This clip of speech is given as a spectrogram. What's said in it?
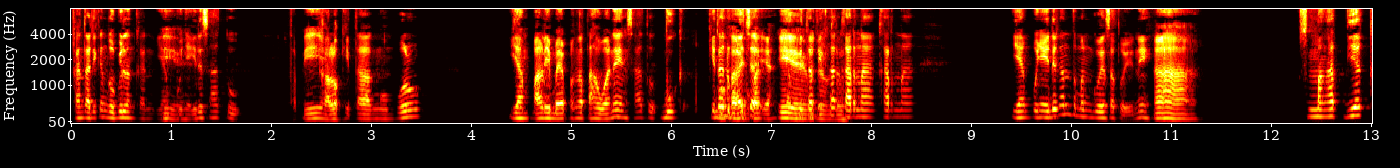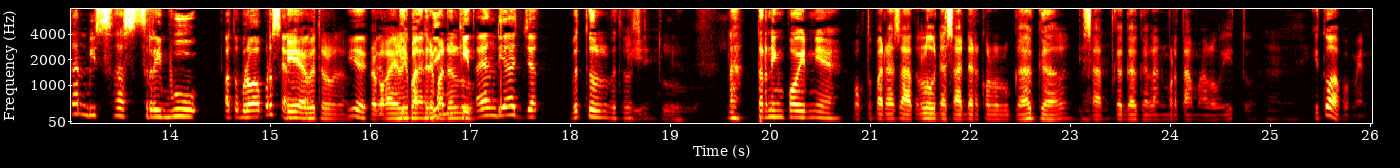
kan tadi kan gue bilang kan yang Iya. punya ide satu Tapi kalau kita ngumpul yang paling banyak pengetahuannya yang satu Buk, kita Bukan, udah baca bukan. ya Iya, tapi, tapi betul, kan betul. karena karena yang punya ide kan teman gue yang satu ini ah, semangat dia kan bisa seribu atau berapa persen iya kan? betul betul. iya Berapa kan? kali lipat daripada lu. kita yang diajak Betul betul sih. gitu Nah, turning pointnya waktu pada saat lu udah sadar kalau lu gagal di saat Hmm. kegagalan pertama lu itu, Hmm. itu apa men?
